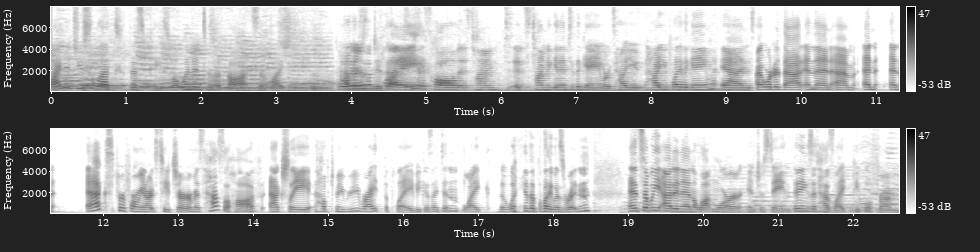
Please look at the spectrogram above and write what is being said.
Why did you select this piece? What went into the thoughts of like Well, having there's them a do play. that? It's called "It's Time." To, it's time to get into the game, or it's how you how you play the game. And I ordered that, and then um, an an ex performing arts teacher, Miss Hasselhoff, actually helped me rewrite the play because I didn't like the way the play was written, and so we added in a lot more interesting things. It has like people from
